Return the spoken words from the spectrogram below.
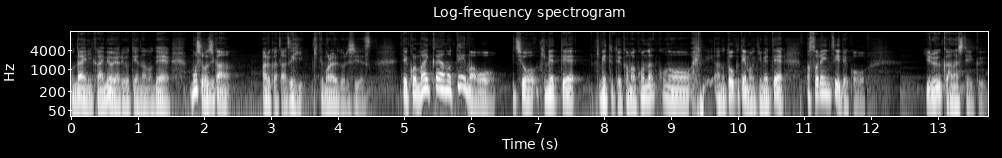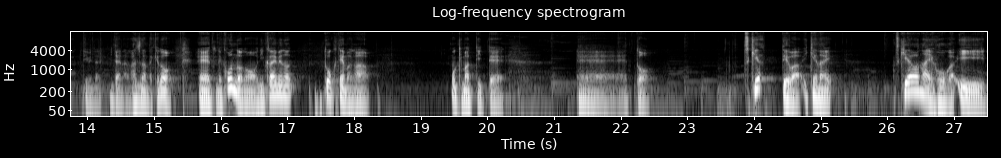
第2回目をやる予定なのでもしお時間ある方はぜひ来てもらえると嬉しいです。でこれ毎回あのテーマを一応決めて決めてというか、まあ、こんなこの あのトークテーマを決めて、まあ、それについてこうゆるく話していくっていうみたいな感じなんだけど、えーとね、今度の2回目のトークテーマがもう決まっていてえー、っと付き合ってはいけない付き合わない方がいい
